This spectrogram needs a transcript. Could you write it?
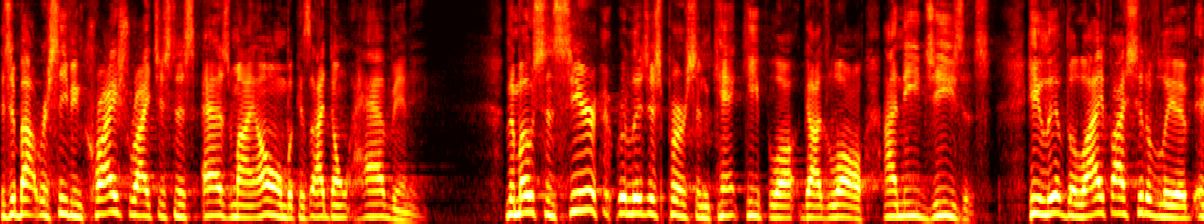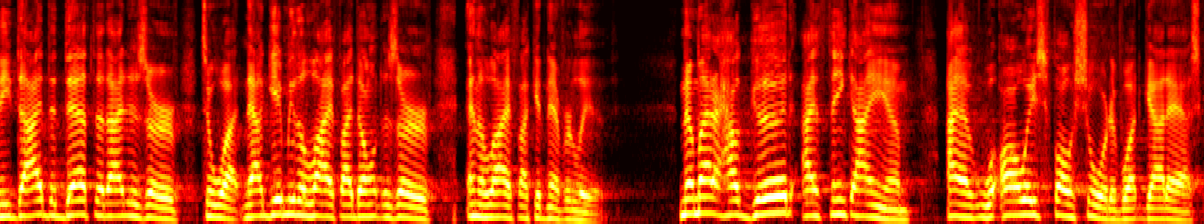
It's about receiving Christ's righteousness as my own because I don't have any. The most sincere religious person can't keep law, God's law. I need Jesus. He lived the life I should have lived, and he died the death that I deserve to what? Now give me the life I don't deserve and the life I could never live. No matter how good I think I am, I will always fall short of what God asks.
